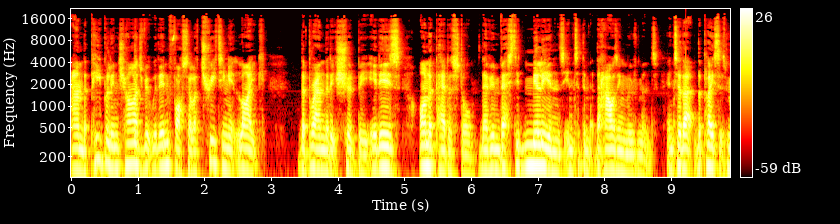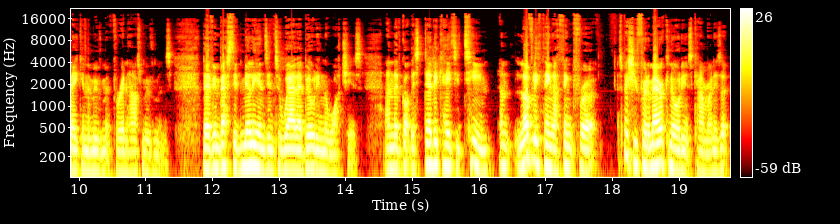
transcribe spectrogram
and the people in charge of it within Fossil are treating it like the brand that it should be. It is on a pedestal. They've invested millions into the, the, housing movement, into that the place that's making the movement for in-house movements. They've invested millions into where they're building the watches, and they've got this dedicated team. And lovely thing I think for especially for an American audience, Cameron, is that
